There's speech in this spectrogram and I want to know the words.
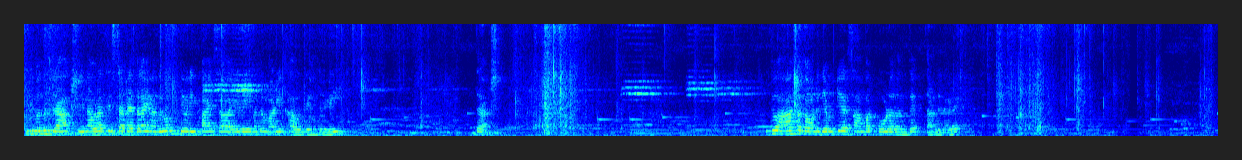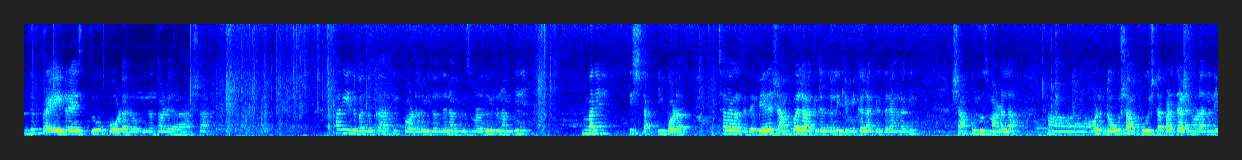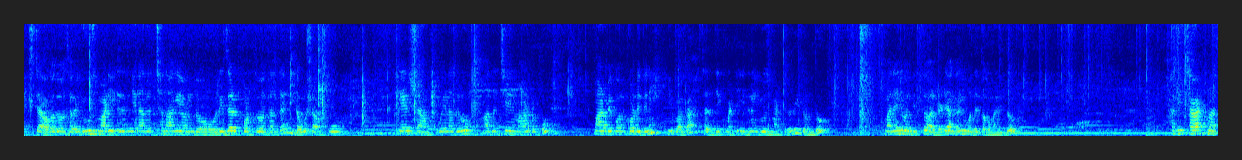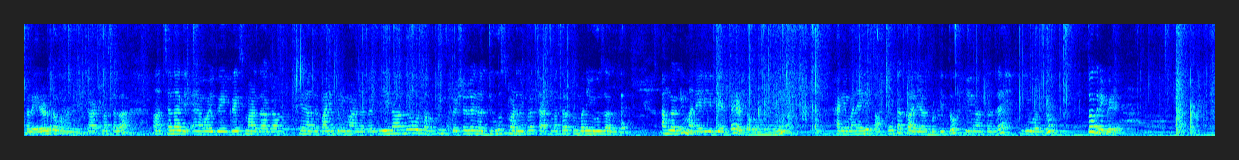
ಇದು ಬಂದು ದ್ರಾಕ್ಷಿ. ನವರಾತ್ರಿ ಸ್ಟಾರ್ಟ್ ಆಯ್ತಲ್ಲ, ಏನಾದರೂ ದೇವರಿಗೆ ಪಾಯಸ, ಎಡೆ ಏನಾದರೂ ಮಾಡ್ಲಿಕ್ಕೆ ಆಗುತ್ತೆ ಅಂತೇಳಿ ದ್ರಾಕ್ಷಿ. ಇದು ಆಶಾ ತೊಗೊಂಡಿದ್ದೆ M T R sambar powder ಅಂತೆ ತಗೊಂಡಿದ್ದಾಳೆ. ಇದು ಫ್ರೈಡ್ ರೈಸ್ದು ಪೌಡರು. ಇದು ತೊಗೊಂಡಿದ್ದಾಳೆ ಆಶಾ. ಹಾಗೆ ಇದು ಬಂದು ಕಾರ್ತಿಕ್ ಪೌಡರು. ಇದೊಂದೇ ನಾವು ಯೂಸ್ ಮಾಡೋದು. ಇದು ನಮಗೆ ತುಂಬಾ ಇಷ್ಟ, ಈ ಪೌಡರ್ ಚೆನ್ನಾಗಿ ಅನಿಸಿದೆ ಬೇರೆ ಶಾಂಪು ಎಲ್ಲ ಹಾಕಿರೋದ್ರಲ್ಲಿ ಕೆಮಿಕಲ್ ಹಾಕಿರ್ತಾರೆ, ಹಾಗಾಗಿ ಶಾಂಪೂ ಯೂಸ್ ಮಾಡಲ್ಲ. ಅವಳು ಡವ್ ಶಾಂಪು ಇಷ್ಟಪಡ್ತಾಳೆ ನೋಡೋಣ ನೆಕ್ಸ್ಟ್ ಯಾವಾಗೋ ಒಂದು ಸಲ ಯೂಸ್ ಮಾಡಿ ಅದಕ್ಕೆ ಏನಾದರೂ ಚೆನ್ನಾಗಿ ಒಂದು ರಿಸಲ್ಟ್ ಕೊಡ್ತು ಅಂತಂದರೆ ಡವ್ ಶಾಂಪು ಹೇರ್ ಶಾಂಪು ಏನಾದರೂ ಅದನ್ನು ಚೇಂಜ್ ಮಾಡಬೇಕು. ಮಾಡಬೇಕು ಅಂದ್ಕೊಂಡಿದ್ದೀನಿ ಇವಾಗ ಸದ್ಯಕ್ಕೆ ಮಟ್ಟಿಗೆ ಇದನ್ನು ಯೂಸ್ ಮಾಡ್ತಿರೋದು. ಇದೊಂದು ಮನೇಲಿ ಒಂದಿತ್ತು ಆಲ್ರೆಡಿ ಹಾಗಾಗಿ ಒಂದೇ ತೊಗೊಂಬಂದಿದ್ದು. ಹಾಗೆ ಚಾಟ್ ಮಸಾಲ, ಎರಡು ತೊಗೊಂಬಂದಿದ್ದೀನಿ. ಚಾಟ್ ಮಸಾಲ ಚೆನ್ನಾಗಿ ಇದು ಎಗ್ ರೈಸ್ ಮಾಡಿದಾಗ, ಏನಾದರೂ ಪಾನಿಪುರಿ ಮಾಡಿದಾಗ, ಏನಾದರೂ ಸಮಥಿಂಗ್ ಸ್ಪೆಷಲ್ ಏನಾದ್ರು ಜ್ಯೂಸ್ ಮಾಡಿದ್ರು ಕೂಡ ಚಾಟ್ ಮಸಾಲ ತುಂಬಾ ಯೂಸ್ ಆಗುತ್ತೆ. ಹಾಗಾಗಿ ಮನೇಲಿ ಇರಲಿ ಅಂತ ಎರಡು ಹಾಗೆ ಮನೇಲಿ ಆ ಊಟ ಖಾಲಿ ಆಗಿಬಿಟ್ಟಿತ್ತು. ಏನಂತಂದರೆ, ಈ ಒಂದು ತೊಗರಿಬೇಳೆ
